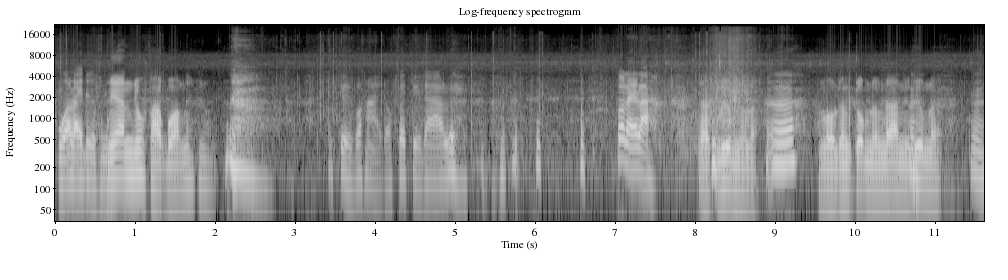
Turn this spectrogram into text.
ผัวอะไรเด้อเพิ่นแม่ว่านอยู่ฝากบอกนี่พี่น้อง เขาเจยบ่หายดอกเขาเจยดาวเลยเท่าไหร่ล่ะ อยากลืมแล้วล่ะเออเราเรื่องจมเรื่องด้านนี่ลืมแล้วอืม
